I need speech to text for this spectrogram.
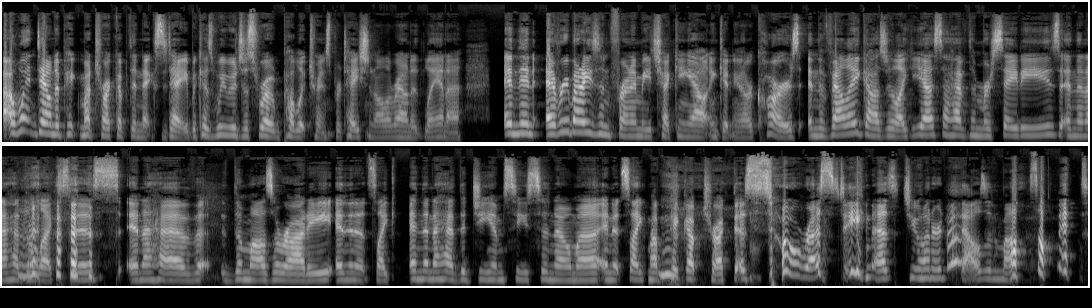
I went down to pick my truck up the next day because we would just rode public transportation all around Atlanta. And then everybody's in front of me checking out and getting their cars. And the valet guys are like, Yes, I have the Mercedes. And then I have the Lexus. and I have the Maserati. And then it's like, and then I have the GMC Sonoma. And it's like my pickup truck that's so rusty and has 200,000 miles on it,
